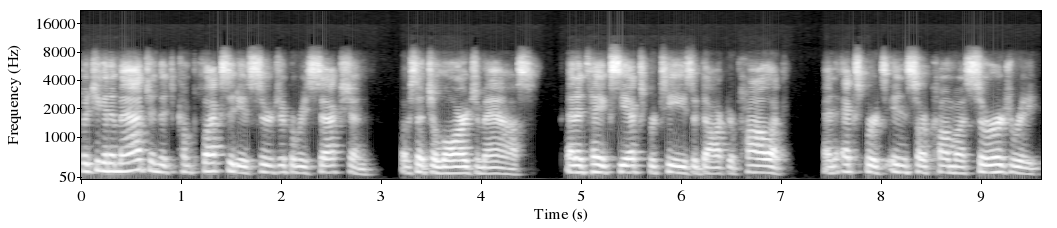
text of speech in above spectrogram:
But you can imagine the complexity of surgical resection of such a large mass. And it takes the expertise of Dr. Pollock and experts in sarcoma surgery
